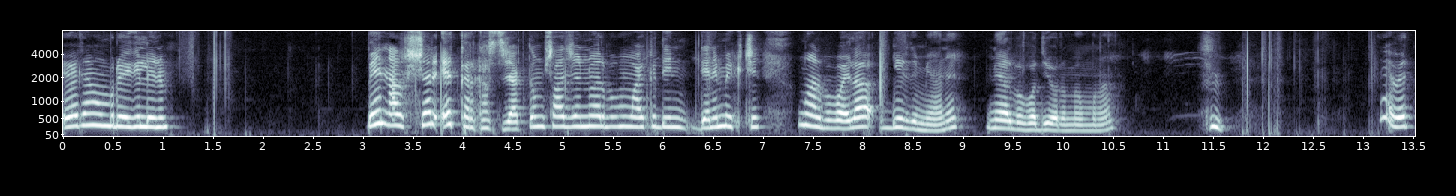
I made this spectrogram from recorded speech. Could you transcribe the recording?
Evet hemen buraya gelelim. Ben arkadaşlar Edgar kasacaktım. Sadece Noel Baba Mike'ı den denemek için Noel Baba'yla girdim yani. Noel Baba diyorum ben buna. Evet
